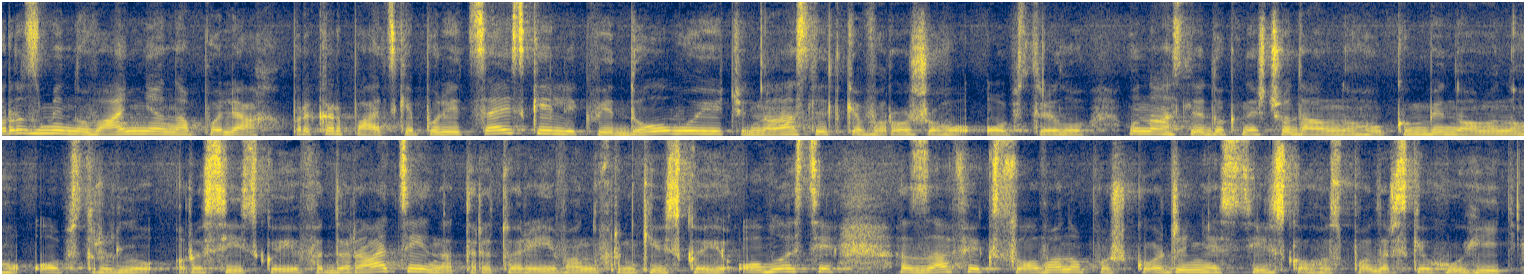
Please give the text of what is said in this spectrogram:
Розмінування на полях. Прикарпатські поліцейські ліквідовують наслідки ворожого обстрілу. Унаслідок нещодавнього комбінованого обстрілу Російської Федерації на території Івано-Франківської області зафіксовано пошкодження сільськогосподарських угідь.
